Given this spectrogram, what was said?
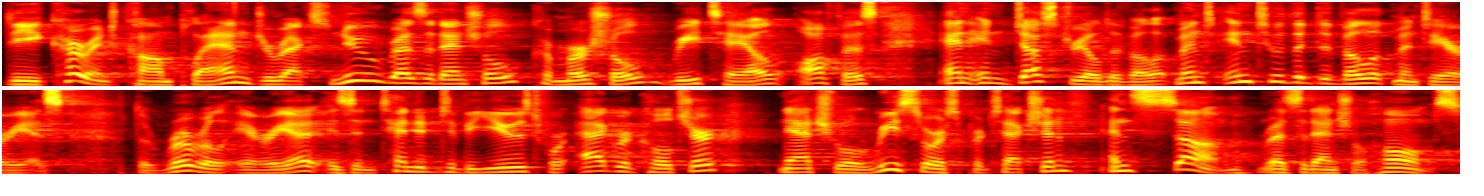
The current comp plan directs new residential, commercial, retail, office, and industrial development into the development areas. The rural area is intended to be used for agriculture, natural resource protection, and some residential homes.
